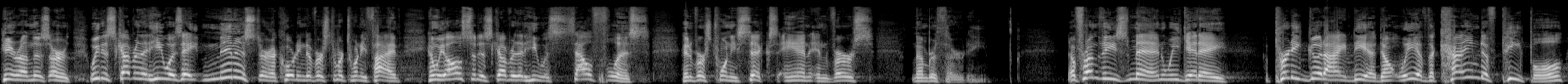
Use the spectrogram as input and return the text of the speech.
here on this earth. We discover that he was a minister, according to verse number 25. And we also discover that he was selfless in verse 26 and in verse number 30. Now, from these men, we get a, pretty good idea, don't we, of the kind of people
